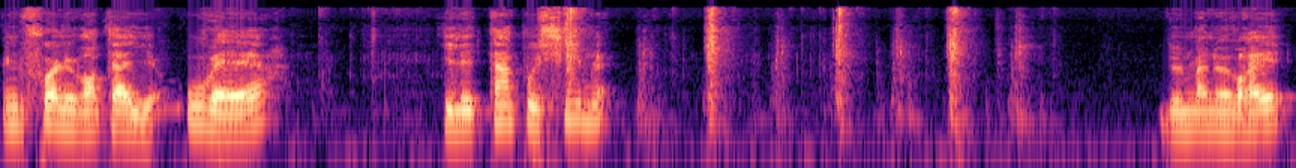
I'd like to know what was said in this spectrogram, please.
une fois le ventail ouvert, il est impossible de le manœuvrer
